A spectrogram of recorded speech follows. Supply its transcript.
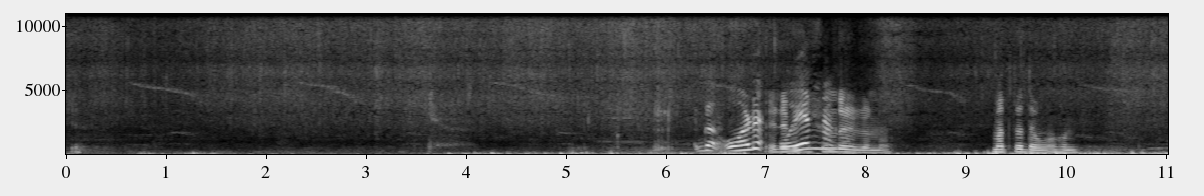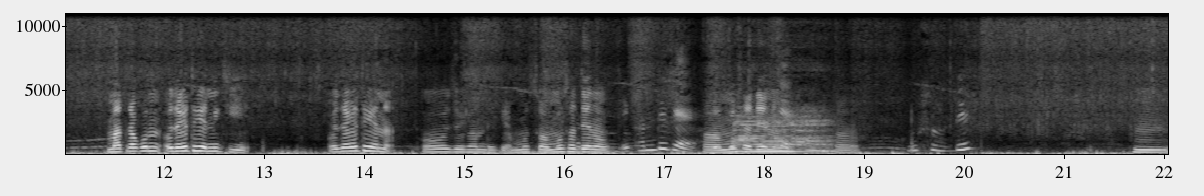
যে। ওর এটা ওর বেশি না সুন্দর হলো না। মাত্রা দাও এখন। মাত্রা কোন ওই জায়গা থেকে নাকি? ওই জায়গা থেকে না? ও যেখান থেকে। মুসা মুসা দিয়ে নাও। এখান থেকে? হ্যাঁ মুসা দিয়ে নাও। হ্যাঁ। হুম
